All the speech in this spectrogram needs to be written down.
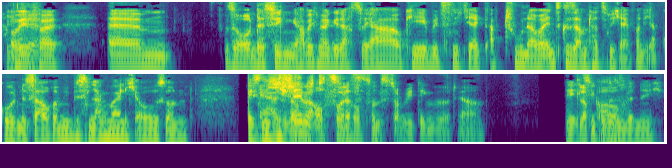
Okay. Auf jeden Fall, ähm, so, und deswegen habe ich mir gedacht, so, ja, okay, willst nicht direkt abtun, aber insgesamt hat's mich einfach nicht abgeholt und es sah auch irgendwie ein bisschen langweilig aus und weiß ja, nicht, ich stelle mir auch vor, dass es so ein Story-Ding wird, ja. Nee, Zielgruppe sind wir nicht.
